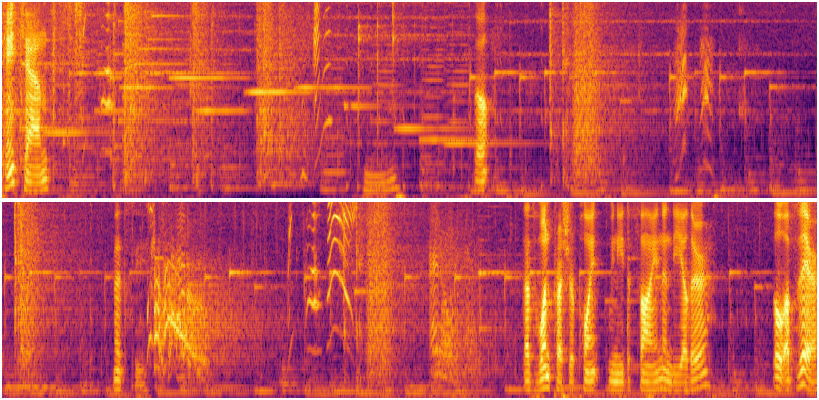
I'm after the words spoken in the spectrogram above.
Paint cans? That's one pressure point we need to find, and the other... Oh, up there.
